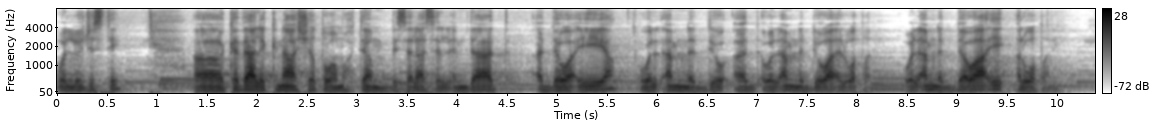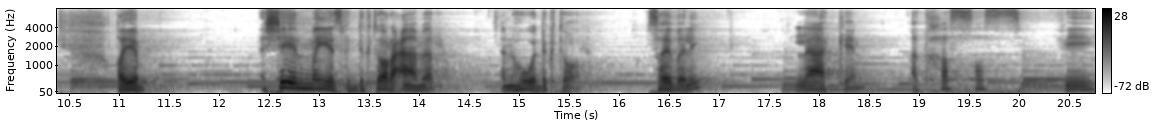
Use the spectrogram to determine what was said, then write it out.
واللوجستي. آه كذلك ناشط ومهتم بسلاسل الإمداد الدوائية والأمن الدو... والأمن الدوائي الوطني والأمن الدوائي الوطني. طيب الشيء المميز في الدكتور عامر أنه هو دكتور. صيدلي لكن أتخصص في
